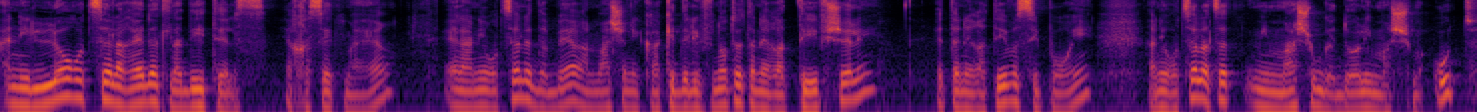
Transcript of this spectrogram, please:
אני לא רוצה לרדת לדיטלס יחסית מהר, אלא אני רוצה לדבר על מה שנקרא, כדי לבנות את הנרטיב שלי, את הנרטיב הסיפורי, אני רוצה לצאת ממשהו גדול עם משמעות,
